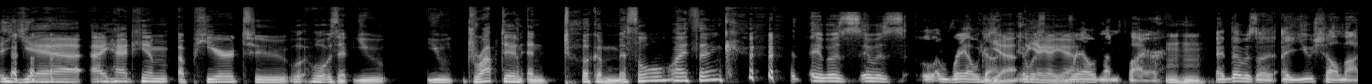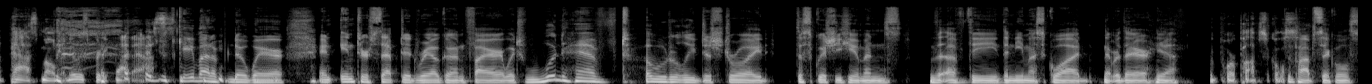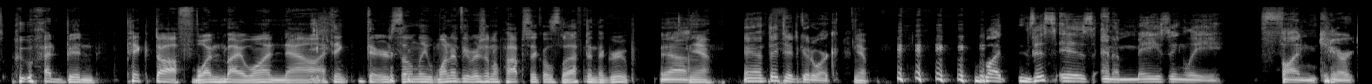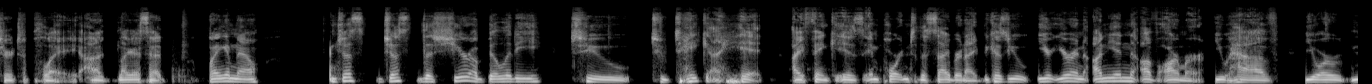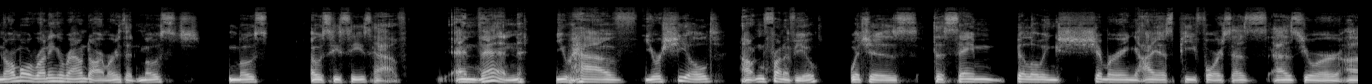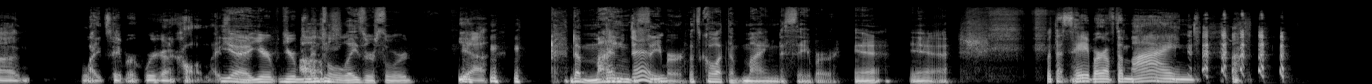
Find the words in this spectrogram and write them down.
one. yeah, I had him appear to what was it? You you dropped in and took a missile, I think. it was it was railgun. Yeah, it was yeah, yeah, yeah. railgun fire. mm-hmm. And there was a, a "you shall not pass" moment. It was pretty it badass. just came out of nowhere and intercepted railgun fire, which would have totally destroyed the squishy humans of the the Nema squad that were there. Yeah, the poor popsicles. the popsicles who had been picked off one by one. Now I think there's only one of the original popsicles left in the group. yeah, Yeah, yeah, they did good work. Yep. but this is an amazingly fun character to play. Uh, like I said, playing him now, just just the sheer ability to to take a hit, I think, is important to the Cyber Knight because you you're, you're an onion of armor. You have your normal running around armor that most most OCCs have, and then you have your shield out in front of you which is the same billowing, shimmering ISP force as as your uh, lightsaber. We're gonna call it lightsaber. yeah. Your your Um, mental laser sword, Yeah, the mind then- saber. Let's call it the mind saber. Yeah, yeah. but the saber of the mind.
